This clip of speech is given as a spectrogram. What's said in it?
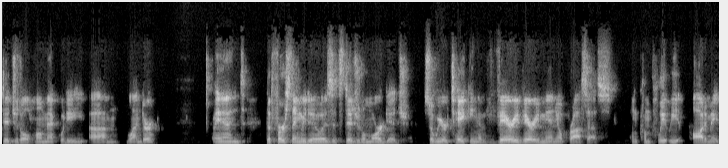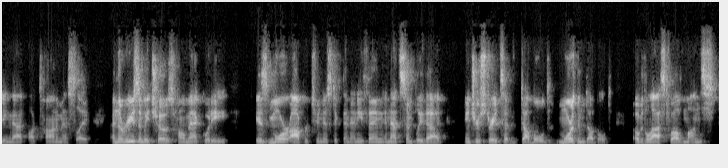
digital home equity um, lender. And the first thing we do is it's digital mortgage. So we are taking a very, very manual process and completely automating that autonomously. And the reason we chose home equity is more opportunistic than anything. And that's simply that interest rates have doubled, more than doubled over the last 12 months.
